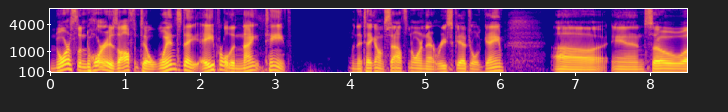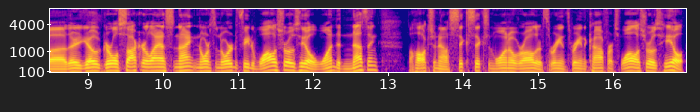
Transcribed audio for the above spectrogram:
North Lenoir is off until Wednesday, April the 19th, when they take on South Lenoir in that rescheduled game. Uh, and so uh, there you go. Girls soccer last night. North Lenoir defeated Wallace Rose Hill one to nothing. The Hawks are now six six and one overall. They're three and three in the conference. Wallace Rose Hill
